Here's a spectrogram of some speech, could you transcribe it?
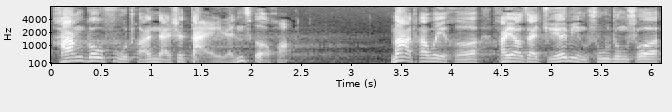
韩沟复船乃是歹人策划。那他为何还要在绝命书中说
